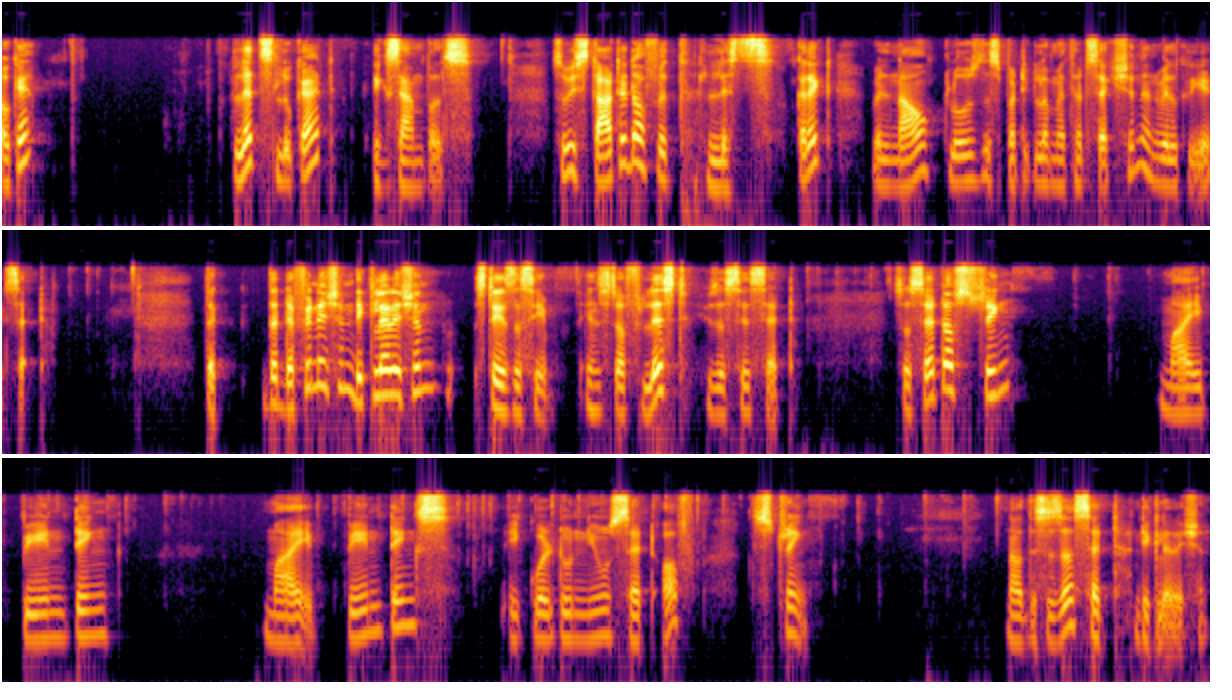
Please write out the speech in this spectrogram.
Okay? Let's look at examples so we started off with lists, correct? We'll now close this particular method section and we'll create set. The, the definition declaration stays the same. Instead of list, you just say set. So set of string, my painting, my paintings equal to new set of string. Now this is a set declaration.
